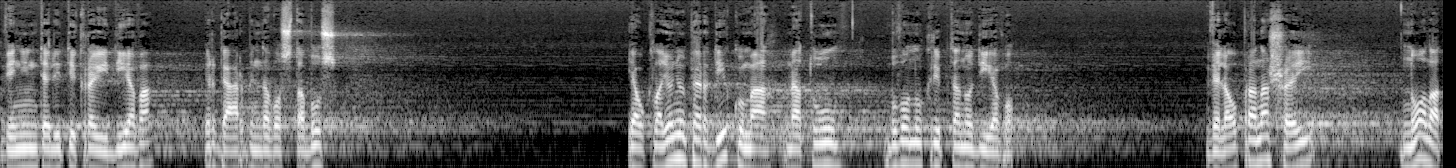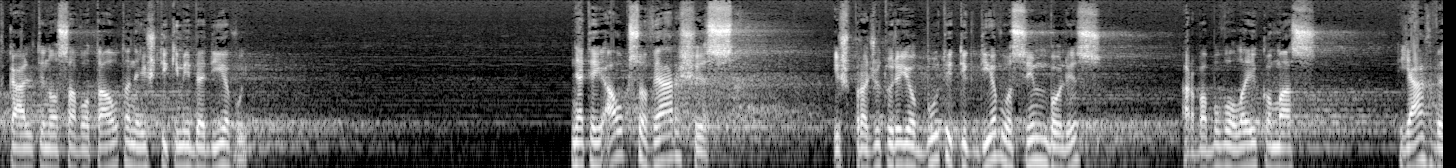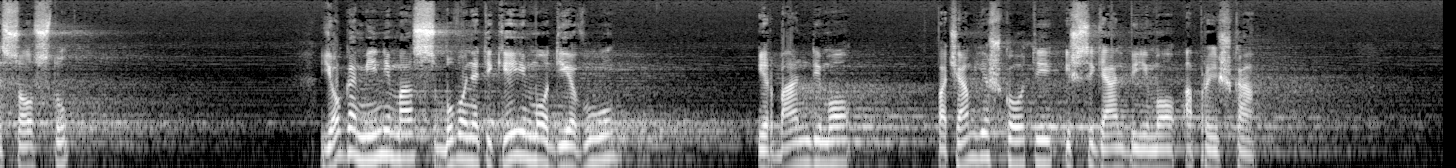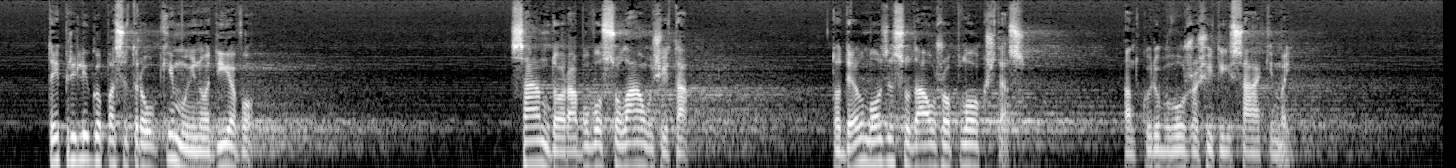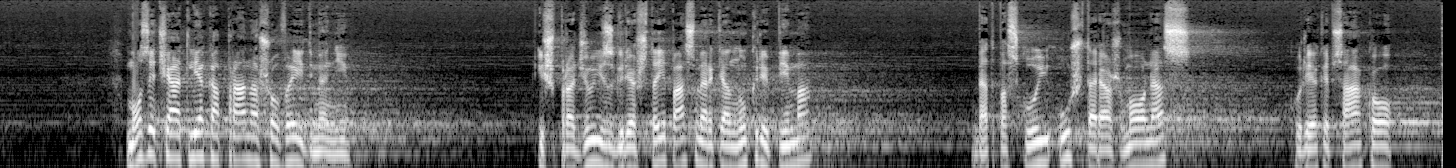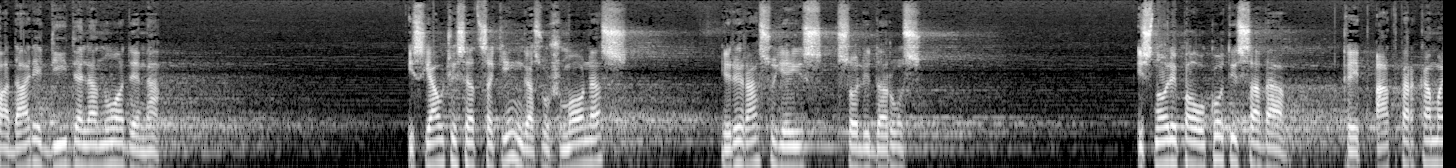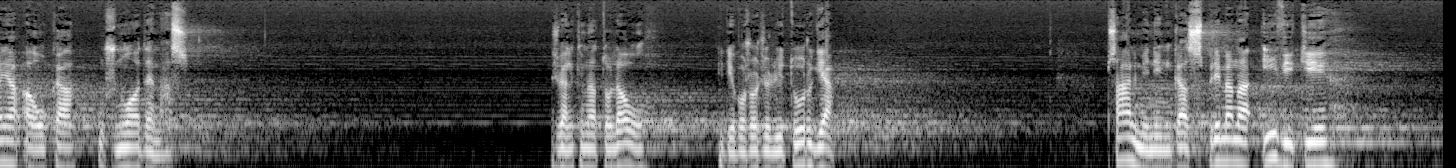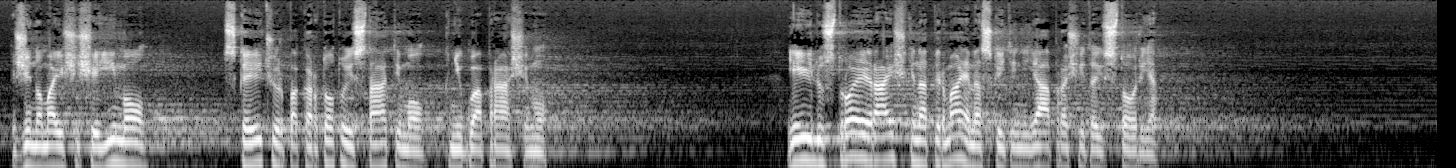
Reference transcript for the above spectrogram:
vienintelį tikrąjį Dievą ir garbindavo stabus. Jau klajonių per dykumą metų buvo nukrypta nuo Dievo. Vėliau pranašai nuolat kaltino savo tautą neištikimybę Dievui. Net jei aukso veršis iš pradžių turėjo būti tik Dievo simbolis arba buvo laikomas Jahvės sostų, jo gaminimas buvo netikėjimo dievų ir bandymo pačiam ieškoti išsigelbėjimo apraiška. Tai prilygo pasitraukimui nuo Dievo. Sandora buvo sulaužyta, todėl Mozės sudaužo plokštes, ant kurių buvo užrašyti įsakymai. Mozė čia atlieka pranašo vaidmenį. Iš pradžių jis griežtai pasmerkia nukrypimą, bet paskui užtaria žmonės, kurie, kaip sako, padarė didelę nuodėmę. Jis jaučiasi atsakingas už žmonės ir yra su jais solidarus. Jis nori paukoti save kaip atperkamąją auką už nuodėmes. Žvelgime toliau į Dievo žodžio liturgiją. Psalmininkas primena įvykį, žinoma iš išėjimo skaičių ir pakartotų įstatymo knygų aprašymų. Jie iliustruoja ir aiškina pirmajame skaitinyje aprašytą istoriją.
